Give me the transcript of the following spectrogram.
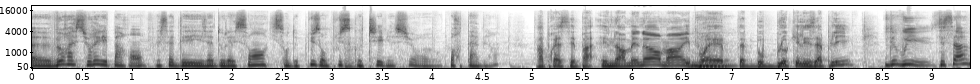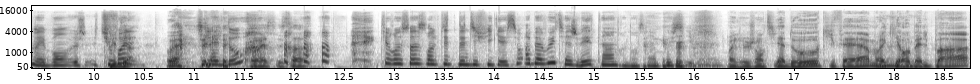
euh, veut rassurer les parents face à des adolescents qui sont de plus en plus scotchés, bien sûr, euh, au portable. hein. Après, c'est pas énorme, énorme. Hein. Il Non. pourrait peut-être blo- bloquer les applis. Oui, c'est ça, mais bon, je- tu Je vois, dire- Ouais, l'ado Ouais, c'est ça. qui reçoit son petite notification. Ah bah oui, tiens, je vais éteindre. Non, c'est impossible. Ouais, le gentil ado qui ferme, ouais, qui rebelle pas.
